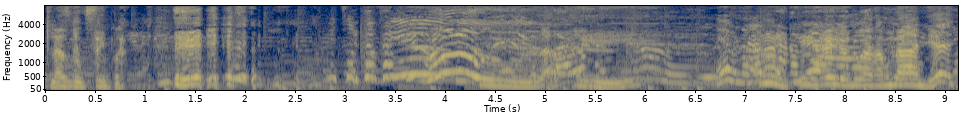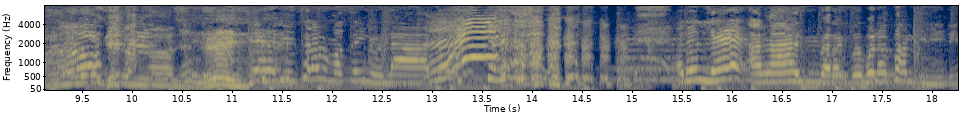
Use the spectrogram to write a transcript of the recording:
Class lokusipha. It's a perfume. Lovely. Eh, unataka Hey, yona uba kamnandi. Hey. Hey. Ngithela noma senyolala. And then le angazi mara ngibona phambili.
